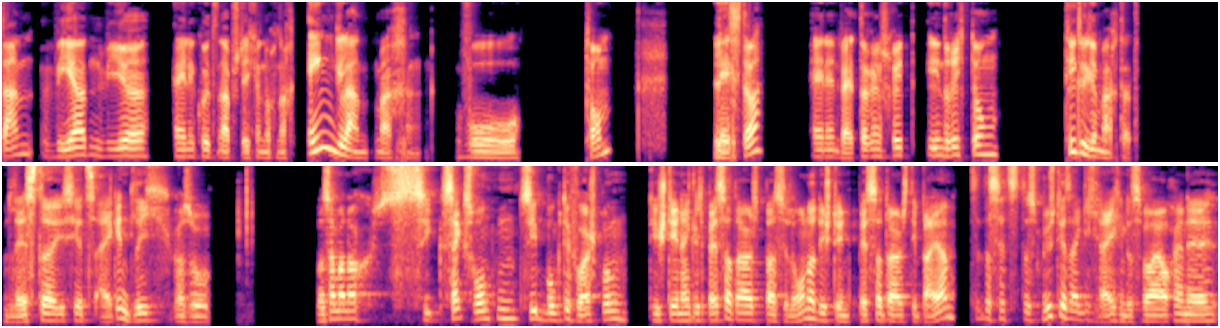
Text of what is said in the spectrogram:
dann werden wir einen kurzen Abstecher noch nach England machen, wo Tom Leicester einen weiteren Schritt in Richtung Titel gemacht hat. Leicester ist jetzt eigentlich, also was haben wir noch? Sechs Runden, sieben Punkte Vorsprung die stehen eigentlich besser da als Barcelona, die stehen besser da als die Bayern. Das, jetzt, das müsste jetzt eigentlich reichen. Das war auch eine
